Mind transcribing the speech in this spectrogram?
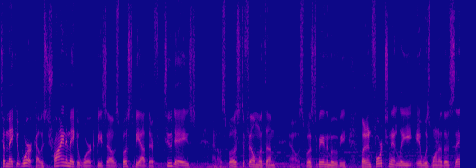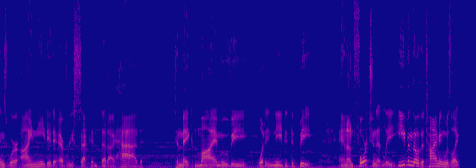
to make it work. I was trying to make it work because I was supposed to be out there for two days and I was supposed to film with them and I was supposed to be in the movie. But unfortunately, it was one of those things where I needed every second that I had to make my movie what it needed to be. And unfortunately, even though the timing was like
